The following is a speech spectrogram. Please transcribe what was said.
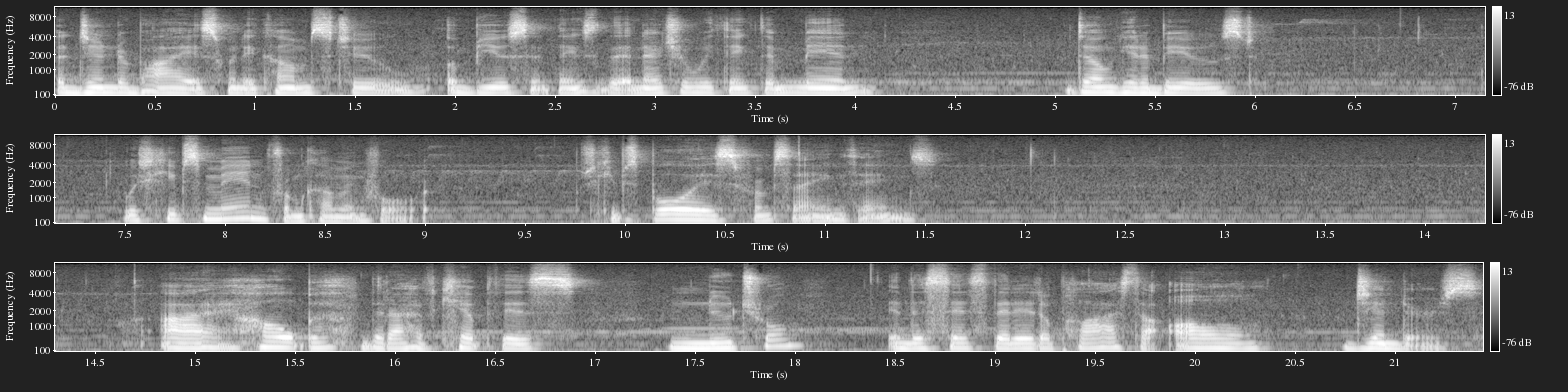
a gender bias when it comes to abuse and things of that nature. We think that men don't get abused, which keeps men from coming forward, which keeps boys from saying things. I hope that I have kept this neutral in the sense that it applies to all genders.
